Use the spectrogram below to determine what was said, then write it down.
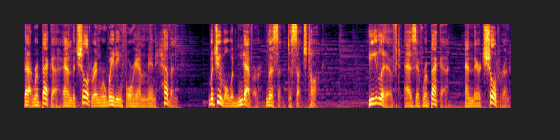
that Rebecca and the children were waiting for him in heaven, but Jubal would never listen to such talk. He lived as if Rebecca and their children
